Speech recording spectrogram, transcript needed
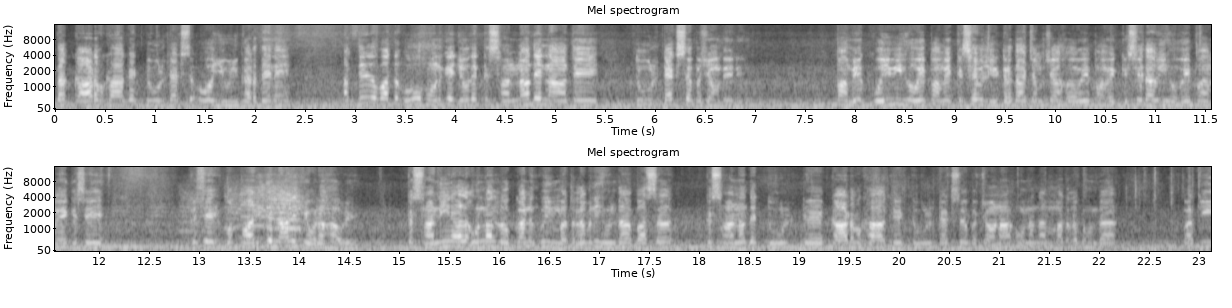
ਦਾ ਕਾਰਡ ਵਿਖਾ ਕੇ ਟੂਲ ਟੈਕਸ ਉਹ ਯੂਜ਼ ਕਰਦੇ ਨੇ। ਅੱਧੇ ਤੋਂ ਵੱਧ ਉਹ ਹੋਣਗੇ ਜੋ ਦੇ ਕਿਸਾਨਾਂ ਦੇ ਨਾਂ ਤੇ ਟੂਲ ਟੈਕਸ ਬਚਾਉਂਦੇ ਨੇ। ਭਾਵੇਂ ਕੋਈ ਵੀ ਹੋਵੇ, ਭਾਵੇਂ ਕਿਸੇ ਵੀ ਲੀਡਰ ਦਾ ਚਮਚਾ ਹੋਵੇ, ਭਾਵੇਂ ਕਿਸੇ ਦਾ ਵੀ ਹੋਵੇ, ਭਾਵੇਂ ਕਿਸੇ ਕਿਸੇ ਵਪਾਰੀ ਦੇ ਨਾਲ ਹੀ ਕਿਉਂ ਨਾ ਹੋਵੇ। ਕਿਸਾਨੀ ਨਾਲ ਉਹਨਾਂ ਲੋਕਾਂ ਨੂੰ ਕੋਈ ਮਤਲਬ ਨਹੀਂ ਹੁੰਦਾ, ਬਸ ਕਿਸਾਨਾਂ ਦੇ ਟੂਲ ਕਾਰਡ ਵਿਖਾ ਕੇ ਟੂਲ ਟੈਕਸ ਬਚਾਉਣਾ ਉਹਨਾਂ ਦਾ ਮਤਲਬ ਹੁੰਦਾ। ਬਾਕੀ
